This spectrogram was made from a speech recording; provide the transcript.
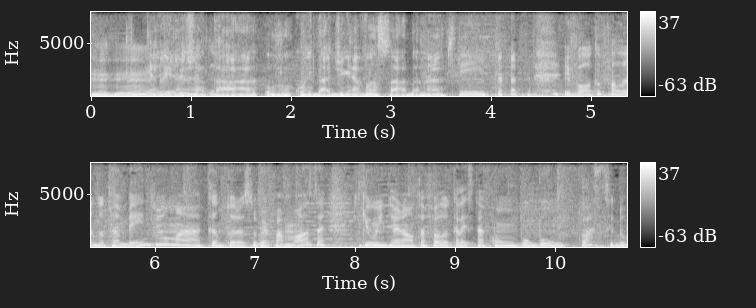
Uhum, é Aí ele já verdade. tá com, com idadinha avançada, né? Sim. e volto falando também de uma cantora super famosa que o internauta falou que ela está com um bumbum flácido.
